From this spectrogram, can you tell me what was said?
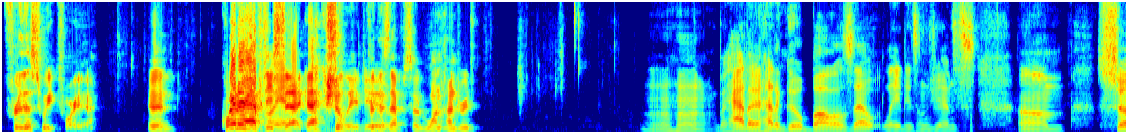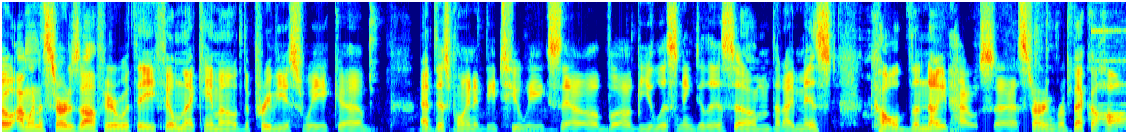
for this week for you. Good. Quite a hefty Oh, yeah. stack, actually, for this episode 100. Mm-hmm. But how to how to go balls out, ladies and gents. Um, so I'm gonna start us off here with a film that came out the previous week. Uh, at this point, it'd be two weeks of, of you listening to this um, that I missed, called The Night House, uh, starring Rebecca Hall.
